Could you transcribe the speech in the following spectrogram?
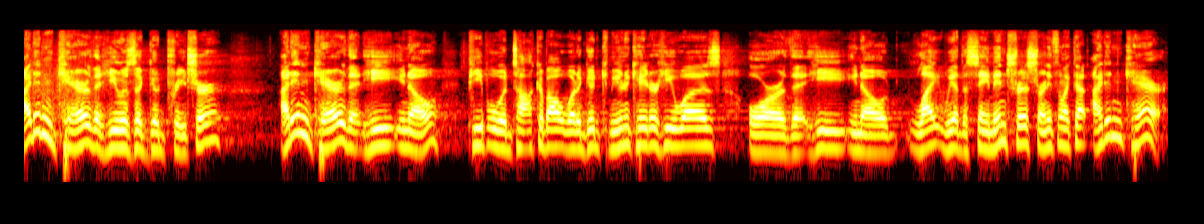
I didn't care that he was a good preacher. I didn't care that he, you know, people would talk about what a good communicator he was or that he, you know, like we had the same interests or anything like that. I didn't care.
